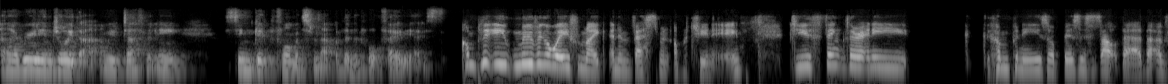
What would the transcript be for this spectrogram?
And I really enjoy that. And we've definitely seen good performance from that within the portfolios. Completely moving away from like an investment opportunity, do you think there are any companies or businesses out there that have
